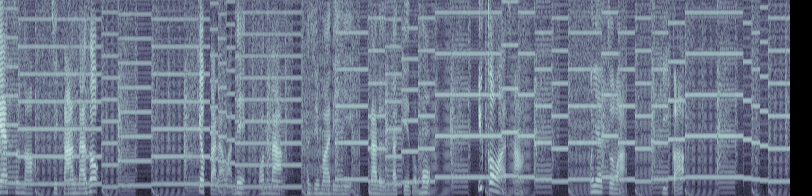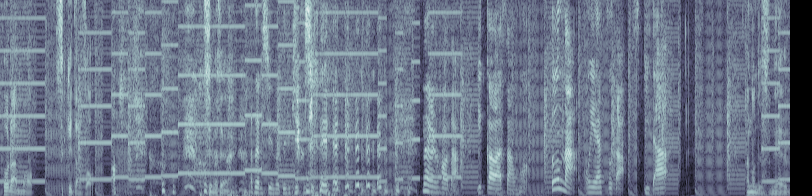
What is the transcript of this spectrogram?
やつの時間だぞ。今日からはねこんな始まりになるんだけども。ゆかわさんおやつは好きか？オラも好きだぞ。すいません。新しいの出てきましたね。なるほど。ゆかわさんもどんなおやつが好きだ？あのですね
